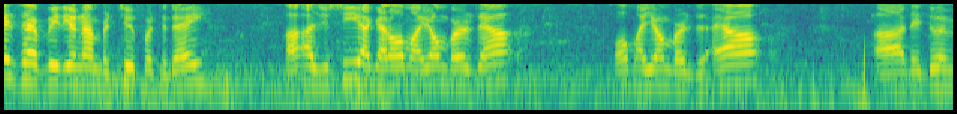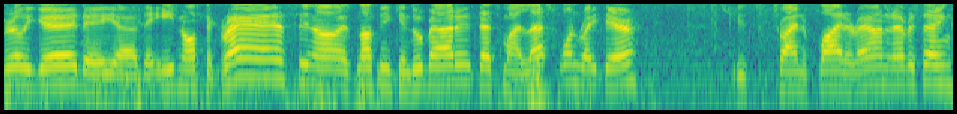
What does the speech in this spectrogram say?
It's uh, video number two for today. Uh, as you see, I got all my young birds out. All my young birds are out. Uh, they're doing really good. They uh, they eating off the grass. You know, there's nothing you can do about it. That's my last one right there. He's trying to fly it around and everything.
